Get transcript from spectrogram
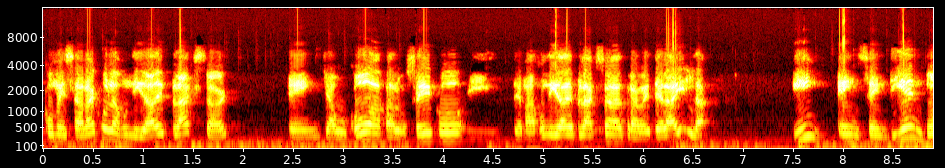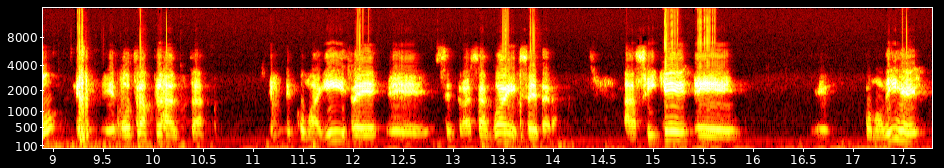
comenzará con las unidades Black Start en Yabucoa, Palo Seco y demás unidades Black Start a través de la isla y encendiendo otras plantas como Aguirre, Central San Juan, etcétera. Así que, como dije,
